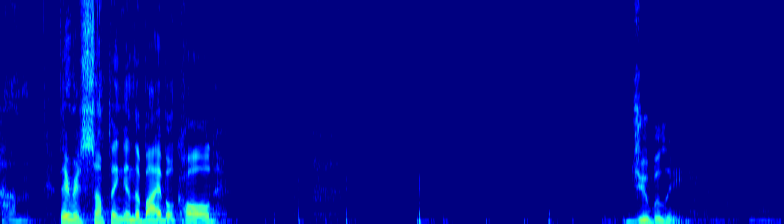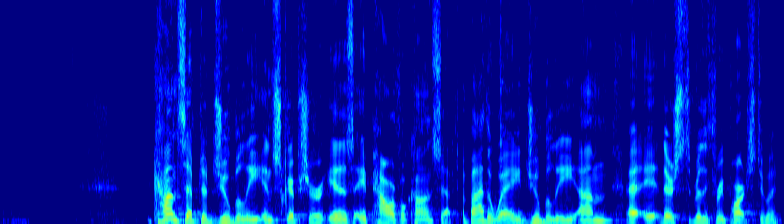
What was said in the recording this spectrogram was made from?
Um, there is something in the Bible called Jubilee. The concept of Jubilee in Scripture is a powerful concept. And by the way, Jubilee, um, uh, it, there's really three parts to it.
